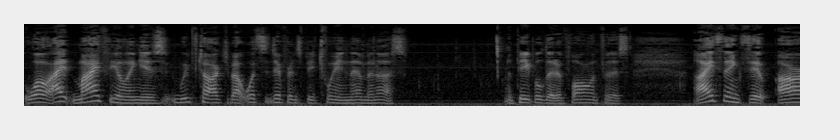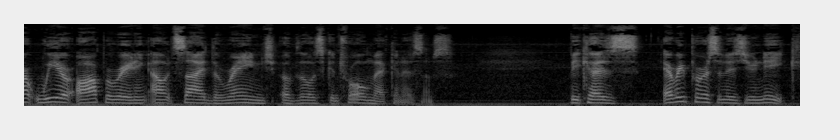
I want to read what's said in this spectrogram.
well I my feeling is we've talked about what's the difference between them and us the people that have fallen for this I think that our we are operating outside the range of those control mechanisms because every person is unique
